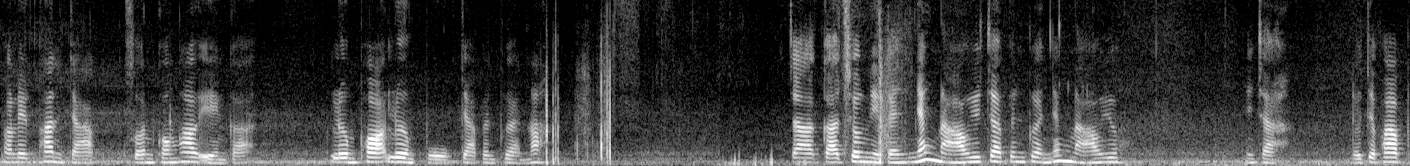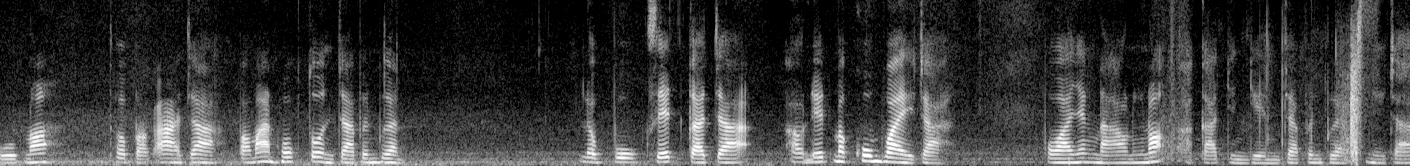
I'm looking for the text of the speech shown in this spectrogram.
เมล็ดพันธุ์จากสวนของเฮาเองก็เริ่มเพาะเริ่มปลูกจ้ะเพื่อนๆเนาะจากากาช่วงนี้ก็ยังหนาวอยู่จ้ะเพื่อนๆยังหนาวอยู่นี่จ้ะเดี๋ยวจะพาปลูกเนาะทั่วปากอาจ้ะประมาณหกต้นจ้ะเพื่อนๆเราปลูกเสร็จก็จะ เอาเน็ตมาคุ้มไว้จ้ะเพราะว่ายังหนาวนึงเนาะอากาศเย็นๆจะเพื่อนๆนี่จ้า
